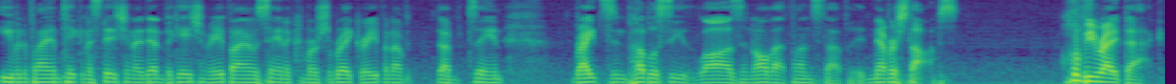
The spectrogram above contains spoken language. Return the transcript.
Even if I am taking a station identification, or if I am saying a commercial break, or even if I'm saying rights and publicity laws and all that fun stuff, it never stops. We'll be right back.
